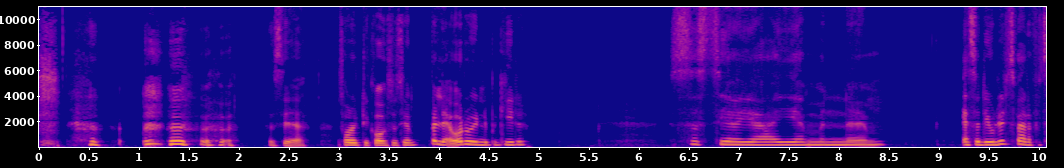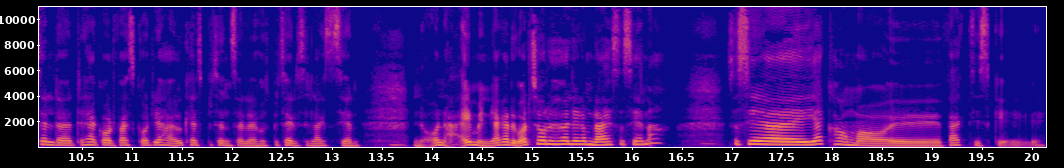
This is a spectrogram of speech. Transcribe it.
så siger jeg, tror du ikke, det går? Så siger han, hvad laver du egentlig, Birgitte? Så siger jeg, jamen, øh, altså det er jo lidt svært at fortælle dig, at det her går det faktisk godt. Jeg har jo ikke halsbetændelse eller hospitalsindlagt. Så siger han, nå nej, men jeg kan da godt tåle at høre lidt om dig. Så siger han, nå. Så siger jeg, jeg kommer øh, faktisk, øh,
